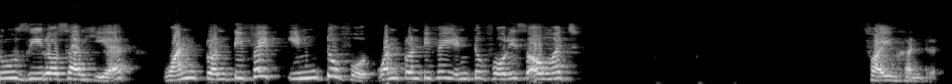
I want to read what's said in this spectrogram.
two zeros are here one twenty five into four one twenty five into four is how much five hundred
